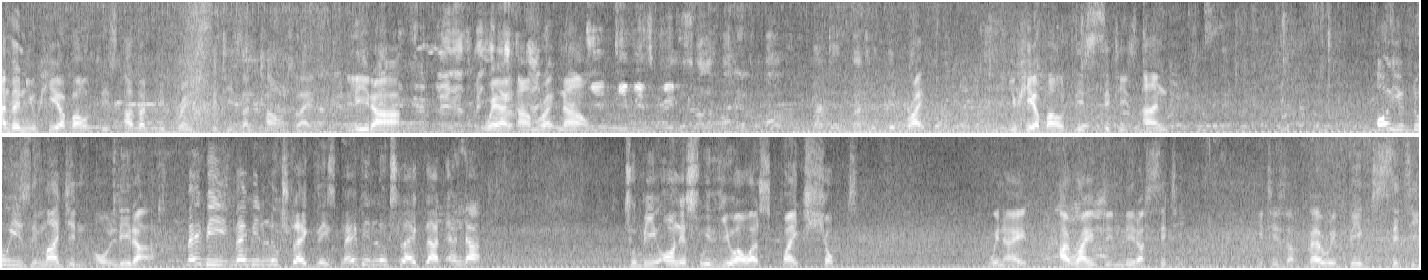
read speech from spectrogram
and then you hear about these other different cities and towns like Lira where I am right now right? You hear about these cities and all you do is imagine, oh, Lira, maybe, maybe it looks like this, maybe it looks like that. And uh, to be honest with you, I was quite shocked when I arrived in Lira City. It is a very big city.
